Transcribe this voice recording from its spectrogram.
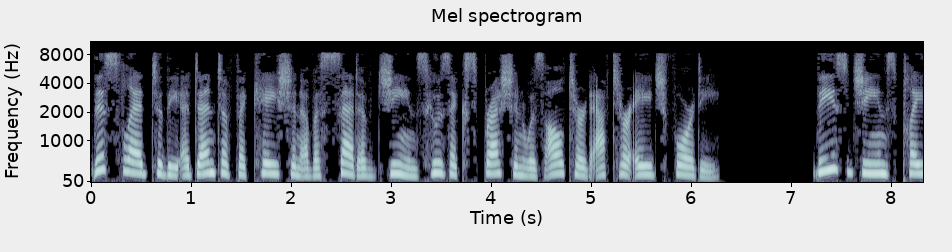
This led to the identification of a set of genes whose expression was altered after age 40. These genes play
